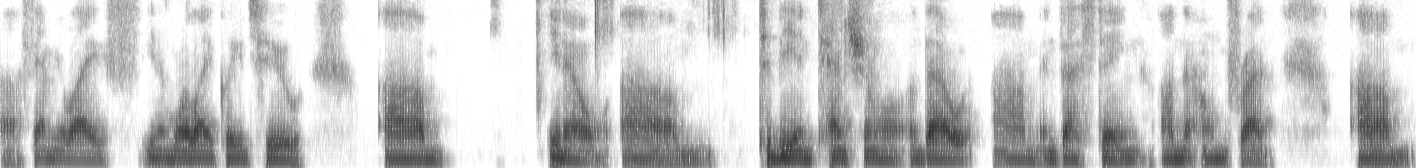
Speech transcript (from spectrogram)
uh, family life. You know more likely to um, you know um, to be intentional about um, investing on the home front. Um,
